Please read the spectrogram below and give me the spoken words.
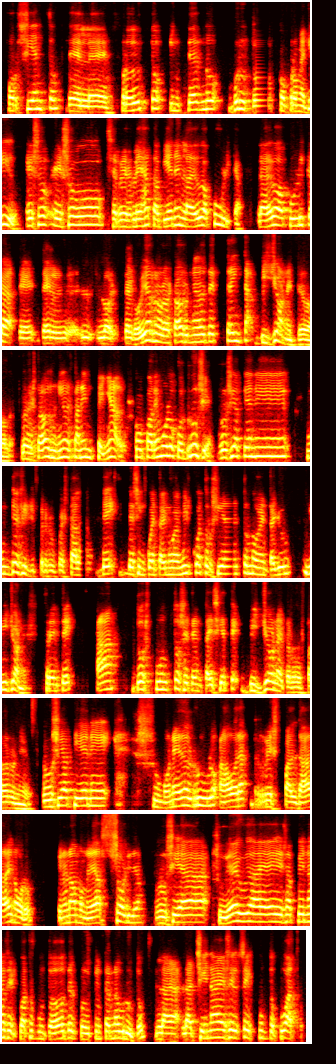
del eh, Producto Interno Bruto comprometido. Eso, eso se refleja también en la deuda pública la deuda pública del, gobierno de los Estados Unidos es de 30 billones de dólares. Los Estados Unidos están empeñados. Comparémoslo con Rusia. Rusia tiene un déficit presupuestal de, de 59.491 millones frente a 2.77 billones de los Estados Unidos. Rusia tiene su moneda, el rublo, ahora respaldada en oro tiene una moneda sólida. Rusia, su deuda es apenas el 4.2 del Producto Interno Bruto. La, la China es el 6.4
